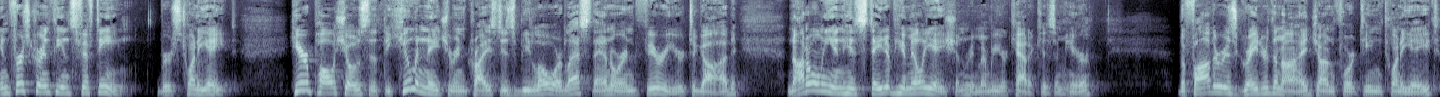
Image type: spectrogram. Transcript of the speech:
In 1 Corinthians 15, verse 28, here Paul shows that the human nature in Christ is below or less than or inferior to God, not only in his state of humiliation, remember your catechism here, the Father is greater than I, John 14, 28.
